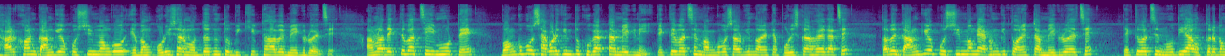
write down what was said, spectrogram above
ঝাড়খণ্ড, গাঙ্গেয়, পশ্চিমবঙ্গ এবং ওড়িশার মধ্যেও কিন্তু বিক্ষিপ্তভাবে মেঘ রয়েছে। আমরা দেখতে পাচ্ছি এই মুহূর্তে বঙ্গোপসাগরে কিন্তু খুব একটা মেঘ নেই। দেখতে পাচ্ছেন বঙ্গোপসাগর কিন্তু অনেকটা পরিষ্কার হয়ে গেছে। তবে গাঙ্গেয়, পশ্চিমবঙ্গে এখন কিন্তু অনেকটা মেঘ রয়েছে। দেখতে পাচ্ছেন নদিয়া, উত্তর এবং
